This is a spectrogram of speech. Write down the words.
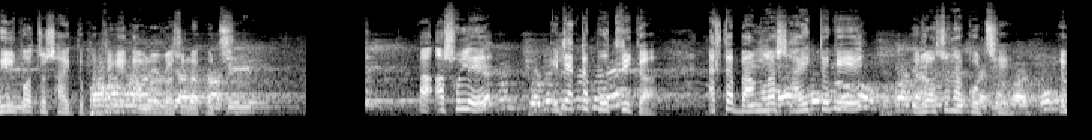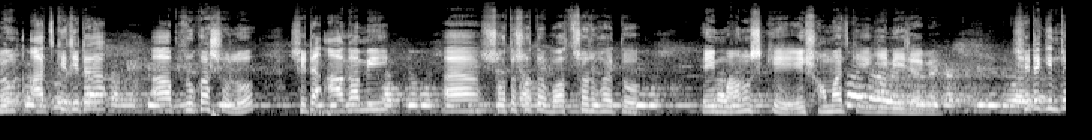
নীলপত্র সাহিত্য পত্রিকাকে আমরা রচনা করছি। আসলে এটা একটা পত্রিকা একটা বাংলা সাহিত্যকে রচনা করছে। এবং আজকে যেটা প্রকাশ হলো সেটা আগামী শত শত বৎসর হয়তো এই মানুষকে, এই সমাজকে এগিয়ে নিয়ে যাবে। সেটা কিন্তু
